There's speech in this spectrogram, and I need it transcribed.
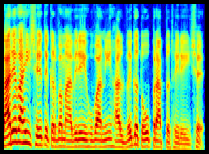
કાર્યવાહી છે તે કરવામાં આવી રહી હોવાની હાલ વિગતો પ્રાપ્ત થઈ રહી છે.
